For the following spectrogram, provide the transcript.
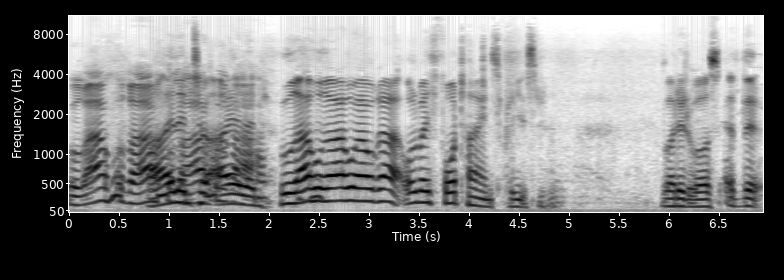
Hurrah, hurrah, Island hurrah, to hurrah. island. Hurrah, hurrah, hurrah, hurrah. Always four times, please. But it was at the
